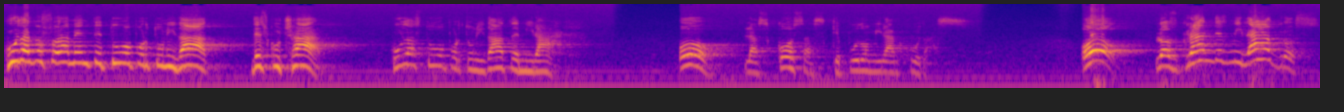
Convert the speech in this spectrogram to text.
Judas no solamente tuvo oportunidad de escuchar, Judas tuvo oportunidad de mirar. Oh, las cosas que pudo mirar Judas. Oh, los grandes milagros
